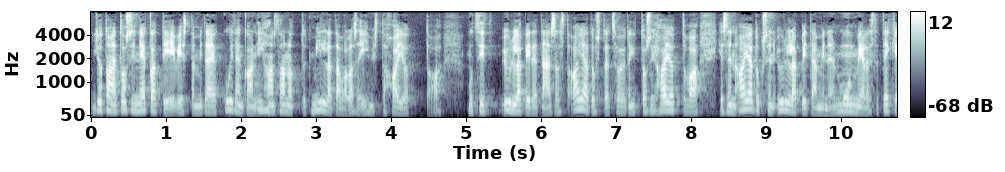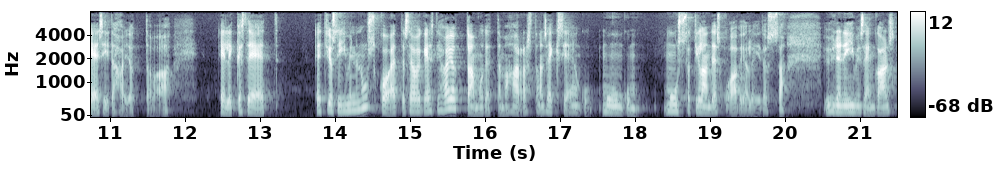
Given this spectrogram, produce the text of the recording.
jotain tosi negatiivista, mitä ei ole kuitenkaan ihan sanottu, että millä tavalla se ihmistä hajottaa. Mutta sitten ylläpidetään sellaista ajatusta, että se on jotenkin tosi hajottavaa ja sen ajatuksen ylläpitäminen mun mielestä tekee siitä hajottavaa. Eli se, että, että jos ihminen uskoo, että se oikeasti hajottaa mut, että mä harrastan seksiä jonkun muun kuin muussa tilanteessa kuin avioliitossa yhden ihmisen kanssa,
